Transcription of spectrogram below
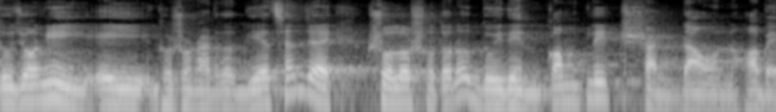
দুজনেই এই ঘোষণাটা দিয়েছেন যে ষোলো সতেরো দুই দিন কমপ্লিট শাটডাউন হবে।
